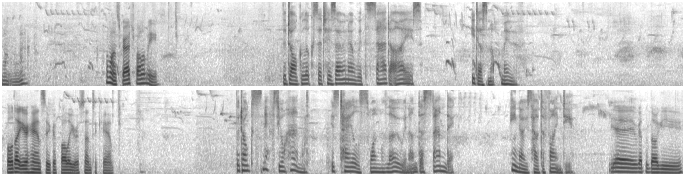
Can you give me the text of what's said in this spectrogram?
Mm-mm. Come on, Scratch, follow me. The dog looks at his owner with sad eyes. He does not move. Hold out your hand so you can follow your son to camp. The dog sniffs your hand, his tail swung low in understanding. He knows how to find you. Yay, we got the doggy.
